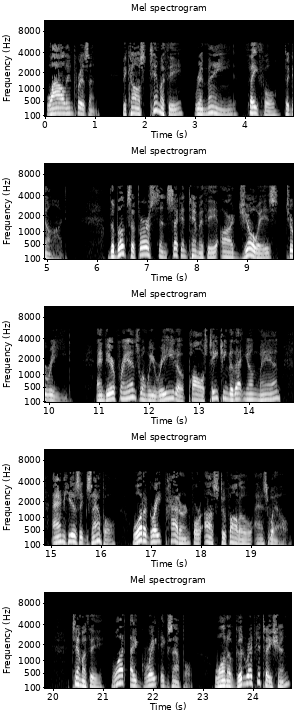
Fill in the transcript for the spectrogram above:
while in prison, because Timothy remained faithful to God. The books of 1st and 2nd Timothy are joys to read. And dear friends, when we read of Paul's teaching to that young man and his example, what a great pattern for us to follow as well. Timothy, what a great example. One of good reputation,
